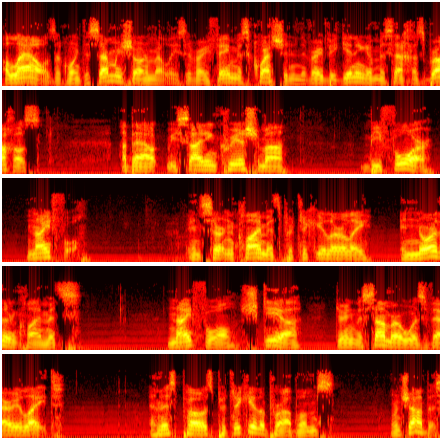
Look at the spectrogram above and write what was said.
allows, according to some Rishonim at least, a very famous question in the very beginning of Maseches Brachos about reciting Kriya Shema before nightfall. In certain climates, particularly in northern climates, nightfall, Shkia, during the summer was very late. And this posed particular problems on Shabbos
